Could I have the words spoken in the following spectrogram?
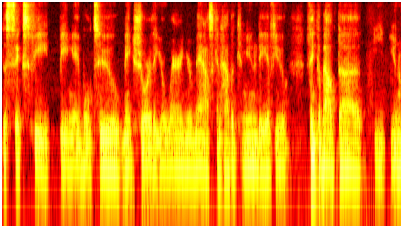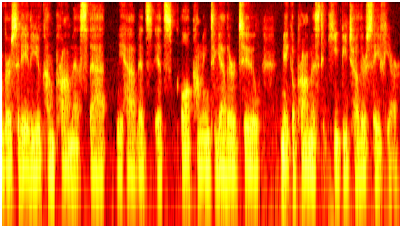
The six feet, being able to make sure that you're wearing your mask and have a community. If you think about the university, the UConn promise that we have. It's it's all coming together to make a promise to keep each other safe here.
